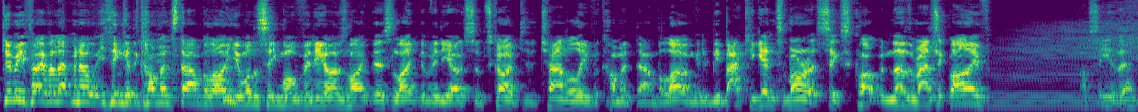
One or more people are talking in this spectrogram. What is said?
Do me a favour, let me know what you think in the comments down below. You want to see more videos like this, like the video, subscribe to the channel, leave a comment down below. I'm going to be back again tomorrow at 6 o'clock with another Magic Live. I'll see you then.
